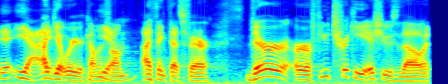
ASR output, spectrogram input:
yeah, I get where you're coming yeah. from. I think that's fair. There are a few tricky issues, though,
